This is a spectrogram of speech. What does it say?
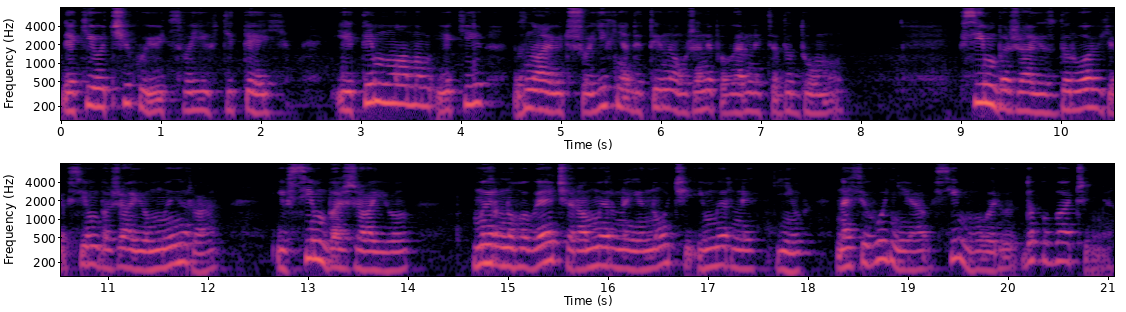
які очікують своїх дітей, і тим мамам, які знають, що їхня дитина вже не повернеться додому. Всім бажаю здоров'я, всім бажаю мира і всім бажаю мирного вечора, мирної ночі і мирних днів. На сьогодні я всім говорю до побачення.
